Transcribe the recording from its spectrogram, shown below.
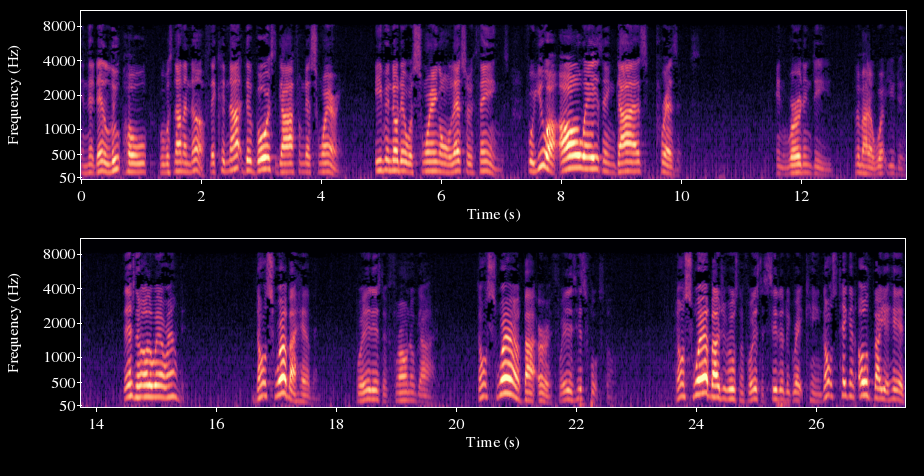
And that their loophole was not enough. They could not divorce God from their swearing, even though they were swearing on lesser things. For you are always in God's presence, in word and deed, no matter what you do. There's no other way around it. Don't swear by heaven, for it is the throne of God. Don't swear by earth, for it is his footstool. Don't swear by Jerusalem, for it is the city of the great king. Don't take an oath by your head,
